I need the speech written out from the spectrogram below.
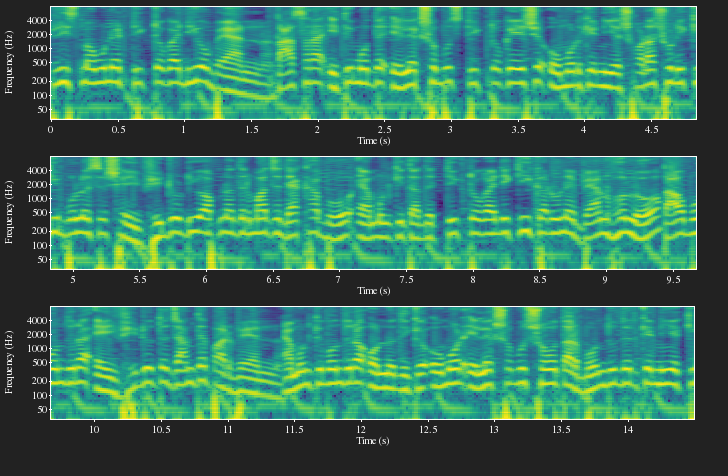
প্রিস মামুনের টিকটক আইডিও ব্যান তাছাড়া ইতিমধ্যে এলেক সবুজ টিকটকে এসে ওমরকে নিয়ে সরাসরি কি বলেছে সেই ভিডিওটিও আপনাদের মাঝে দেখাবো, এমনকি তাদের টিকটক আইডি কি কারণে ব্যান হলো, তাও বন্ধুরা এই ভিডিওতে জানতে পারবেন। এমনকি বন্ধুরা, অন্যদিকে ওমর এলেক সবুজ সহ তার বন্ধুদেরকে নিয়ে কি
